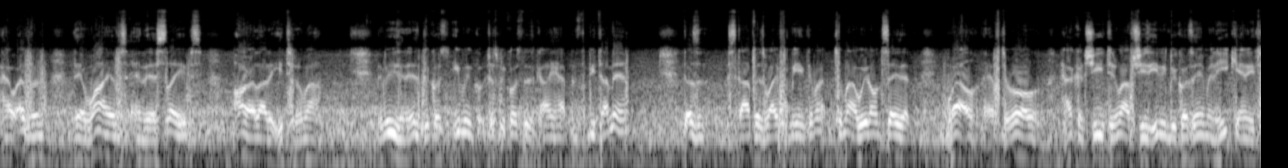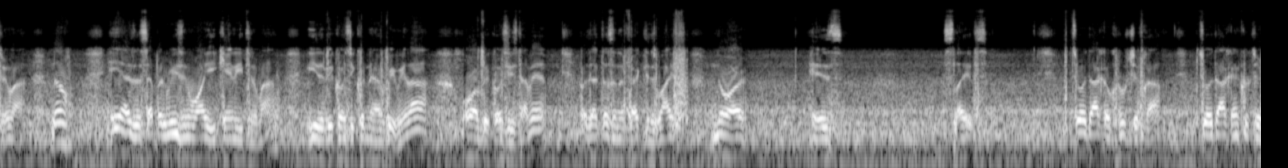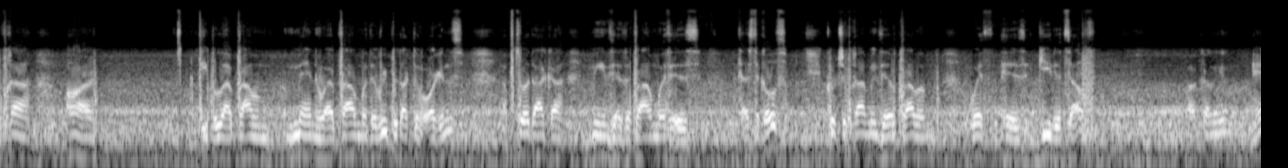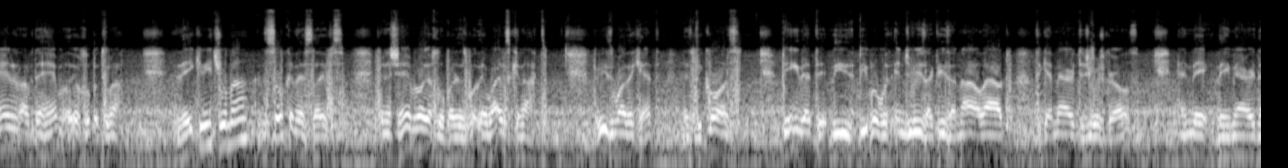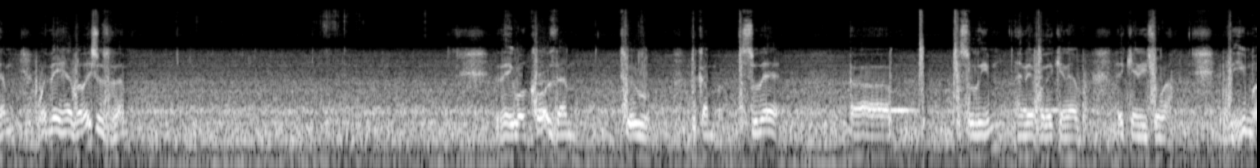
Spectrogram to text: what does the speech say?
However, their wives and their slaves are allowed to eat Truma. The reason is because even just because this guy happens to be Tameh, doesn't stop his wife from eating truma. We don't say that, well, after all, how can she eat truma if she's eating because of him and he can't eat truma? No, he has a separate reason why he can't eat truma, either because he couldn't have brit milah or because he's tameh, but that doesn't affect his wife nor his slaves. P'tuadaka and Krut are people who have problem, men who have problem with their reproductive organs. A means he has a problem with his testicles. Krut means he has a problem with his gid itself uh, and of the ham They can eat truma, and so can their slaves. But their wives cannot. The reason why they can't is because, being that the, these people with injuries like these are not allowed to get married to Jewish girls, and they, they marry them, when they have relations with them, they will cause them to become psuleh, uh, psulim, and therefore they can have they can eat truma. V'im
